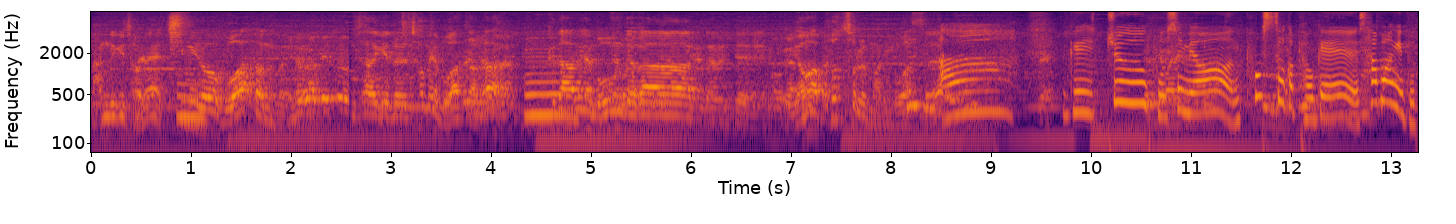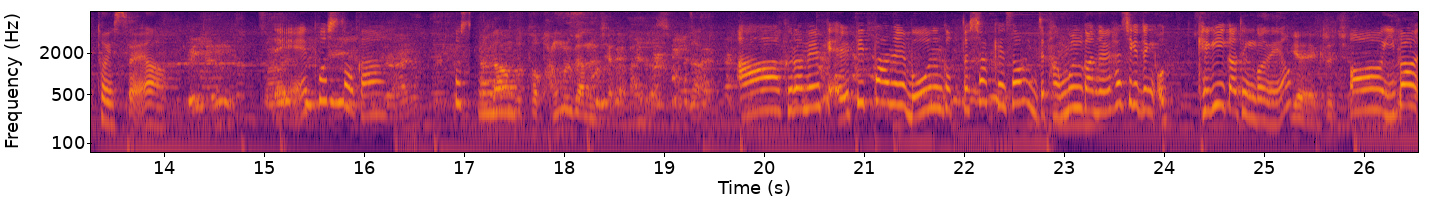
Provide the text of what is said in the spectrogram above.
만들기 전에 취미로 모았던 거예요. 이사기를 처음에 모았다가 그 다음에 모은 데가 그다음에 이제 그 영화 포스터를 많이 모았어요. 아, 여기 쭉 보시면 포스터가 벽에 사방에 붙어 있어요. 네, 포스터가. 포스터. 그 다음부터 박물관을 제가 만들었습니다. 아, 그러면 이렇게 LP판을 모으는 것부터 시작해서 이제 박물관을 하시게 된 어, 계기가 된 거네요? 예, 그렇죠. 어, 이, 바,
